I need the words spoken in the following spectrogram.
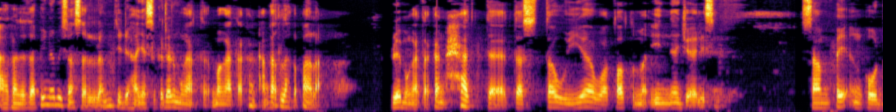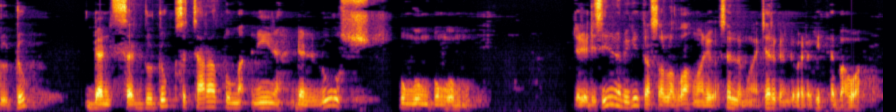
Akan tetapi Nabi SAW tidak hanya sekedar mengatakan angkatlah kepala. Beliau mengatakan hatta tastawiya wa tatma'inna jalisan. Sampai engkau duduk dan seduduk secara tumak ninah dan lurus punggung-punggungmu. Jadi di sini Nabi kita Shallallahu Alaihi Wasallam mengajarkan kepada kita bahwa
